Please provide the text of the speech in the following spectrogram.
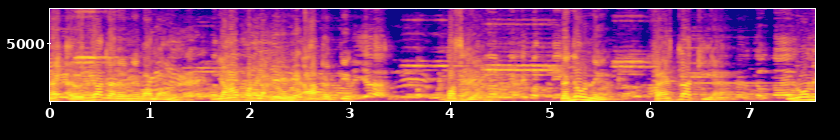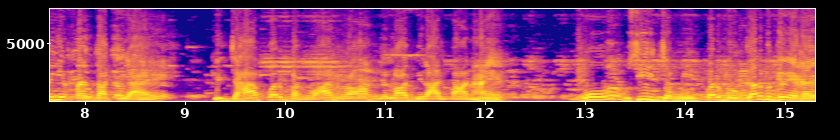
मैं अयोध्या का रहने वाला हूँ। यहाँ पर लखनऊ में आकर के बस गया। जजों ने फैसला किया, उन्होंने ये फैसला किया है कि जहाँ पर भगवान राम लला विराजमान हैं, वो उसी ज़मीन पर वो गर्भगृह है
